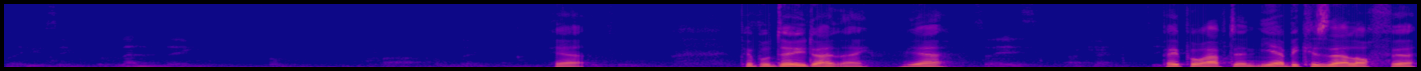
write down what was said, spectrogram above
So using the lending from crowdfunding Yeah. People do, don't they? Yeah. So is okay. So People have done, yeah, because they'll offer,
